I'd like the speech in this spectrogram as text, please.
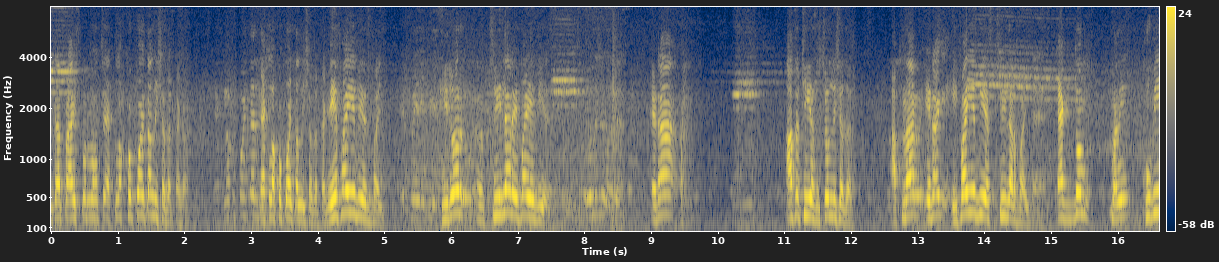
এটার প্রাইস পড়বে হচ্ছে এক লক্ষ পঁয়তাল্লিশ হাজার টাকা। এক লক্ষ পঁয়তাল্লিশ। হাজার টাকা। এফআই এবিএস ভাই। হিরোর থ্রিলার এফআই এবিএস এটা আচ্ছা ঠিক আছে চল্লিশ হাজার। আপনার এটা এফআই এবিএস থ্রিলার ভাই। একদম মানে খুবই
